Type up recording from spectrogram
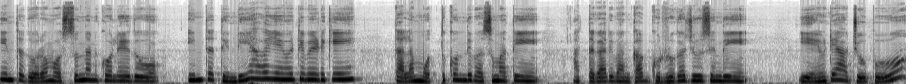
ఇంత దూరం వస్తుందనుకోలేదు. ఇంత తిండి అవ ఏమిటి వీడికి? తల మొత్తుకుంది బసుమతి. అత్తగారి వంక గుర్రుగా చూసింది. ఏమిటి ఆ చూపు?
